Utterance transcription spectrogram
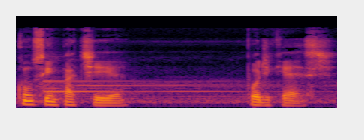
com simpatia. Podcast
